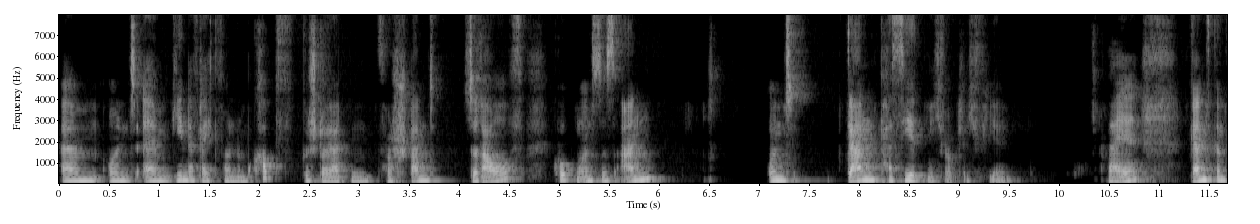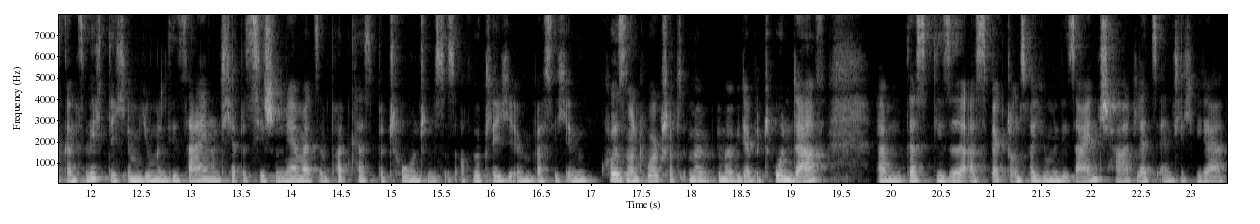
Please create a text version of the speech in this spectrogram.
ähm, und ähm, gehen da vielleicht von einem kopfgesteuerten Verstand drauf, gucken uns das an und dann passiert nicht wirklich viel. Weil ganz, ganz, ganz wichtig im Human Design, und ich habe es hier schon mehrmals im Podcast betont, und es ist auch wirklich, ähm, was ich in Kursen und Workshops immer, immer wieder betonen darf, ähm, dass diese Aspekte unserer Human Design Chart letztendlich wieder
